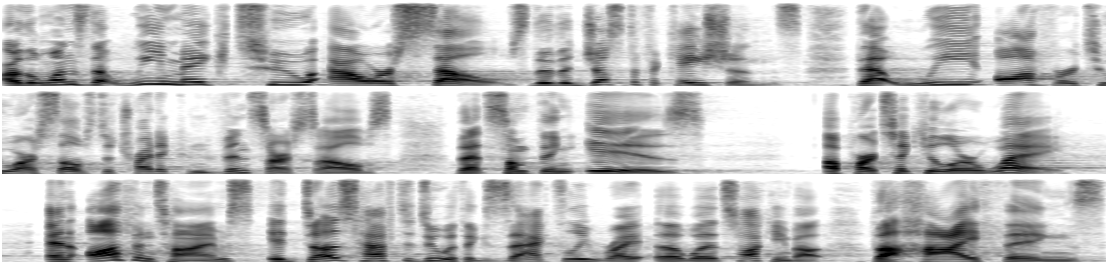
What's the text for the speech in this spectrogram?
are the ones that we make to ourselves. They're the justifications that we offer to ourselves to try to convince ourselves that something is a particular way. And oftentimes, it does have to do with exactly right, uh, what it's talking about the high things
